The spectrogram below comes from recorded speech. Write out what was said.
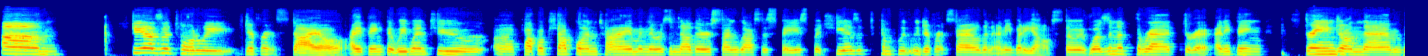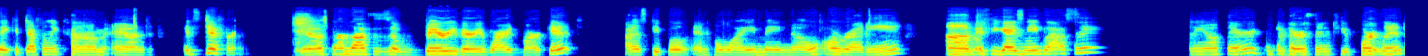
Um, she has a totally different style. I think that we went to a pop-up shop one time, and there was another sunglasses space, but she has a completely different style than anybody else. So it wasn't a threat or anything strange on them. They could definitely come, and it's different. You know, sunglasses is a very, very wide market, as people in Hawaii may know already. Um, if you guys need glasses, any out there in comparison to Portland,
